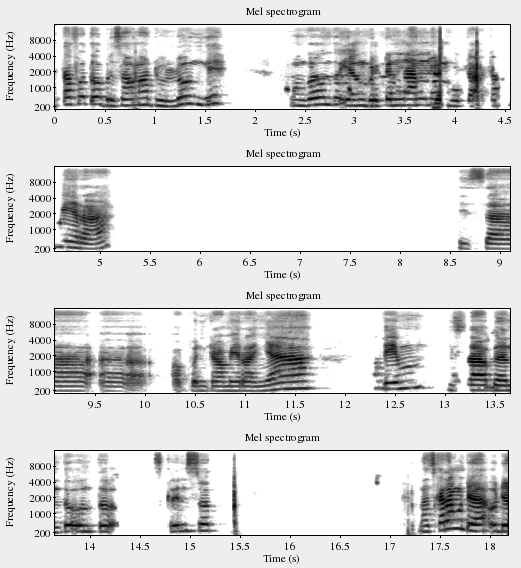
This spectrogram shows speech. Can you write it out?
kita foto bersama dulu nggih. Monggo untuk yang berkenan membuka kamera bisa uh, open kameranya. Tim bisa bantu untuk screenshot Nah sekarang udah udah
